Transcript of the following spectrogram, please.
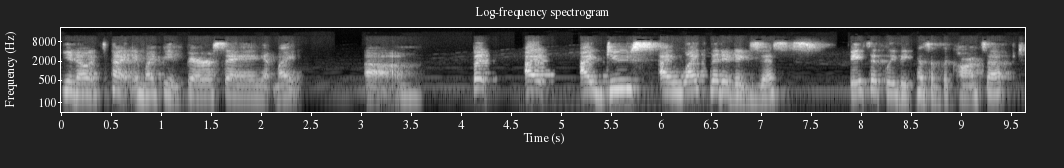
You know, it's kind of, it might be embarrassing. It might, uh, but I I do I like that it exists basically because of the concept,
